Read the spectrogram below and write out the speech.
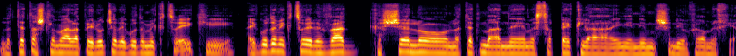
לתת השלמה לפעילות של האיגוד המקצועי, כי האיגוד המקצועי לבד קשה לו לתת מענה מספק לעניינים של יוקר המחיה.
